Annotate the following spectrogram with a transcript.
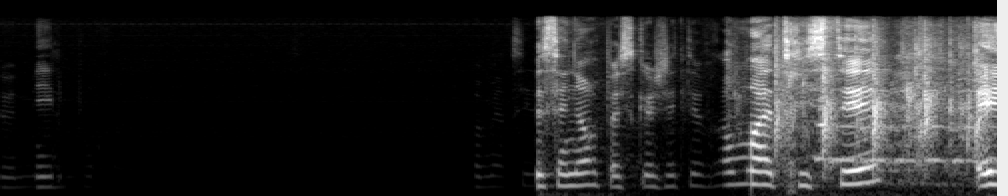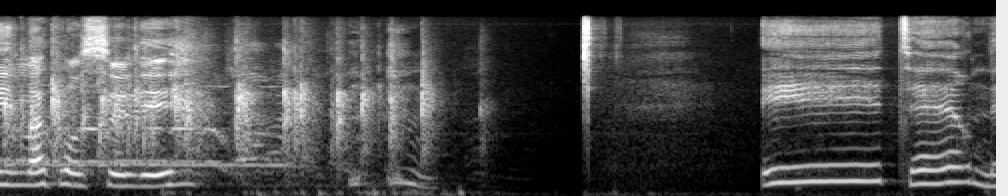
le mail pour le Seigneur parce que j'étais vraiment attristée et il m'a consolée. Éternel,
